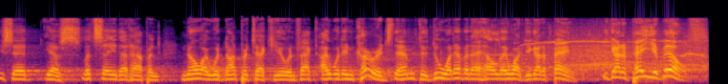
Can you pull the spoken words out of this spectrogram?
He said, Yes, let's say that happened. No, I would not protect you. In fact, I would encourage them to do whatever the hell they want. You got to pay. You got to pay your bills.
